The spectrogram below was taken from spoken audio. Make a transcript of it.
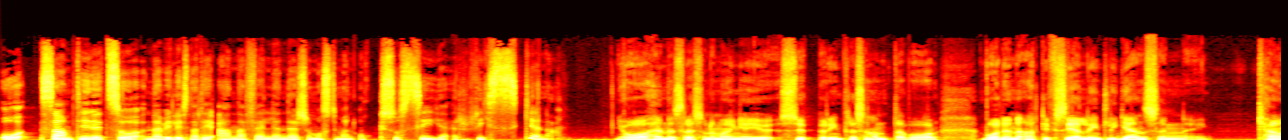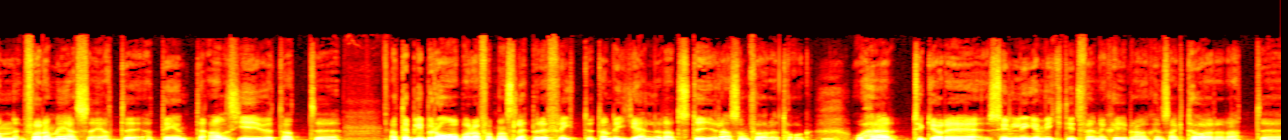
Och samtidigt så när vi lyssnar till Anna Fällender så måste man också se riskerna. Ja, hennes resonemang är ju superintressanta. Var, var den artificiella intelligensen kan föra med sig. Att, att det är inte alls givet att eh, att det blir bra bara för att man släpper det fritt utan det gäller att styra som företag. Och här tycker jag det är synnerligen viktigt för energibranschens aktörer att eh,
